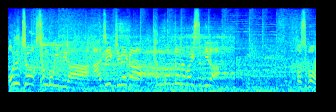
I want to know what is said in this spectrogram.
오른쪽 성공입니다. 아직 기회가 한 번 더 남아 있습니다. 허수봉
